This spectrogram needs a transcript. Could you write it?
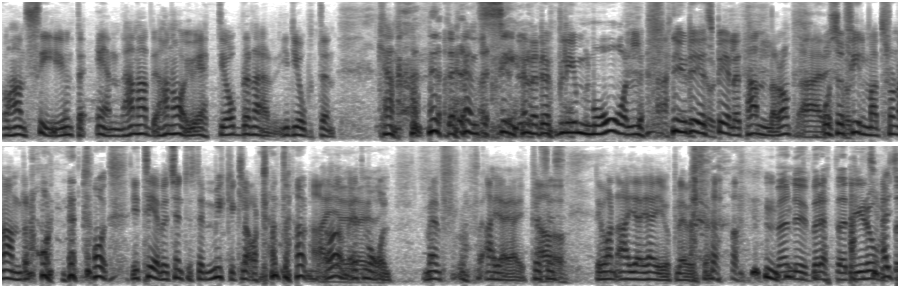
Och han ser ju inte en, han, hade, han har ju ett jobb den här idioten kan han inte ens se när det blir mål. Det är ju det spelet handlar om. Och så filmat från andra hållet. I tv syntes det mycket klart att han har ett mål. Men aj, aj, aj, precis. Det var en aj, aj, upplevelse Men du, berätta, det är roligt.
